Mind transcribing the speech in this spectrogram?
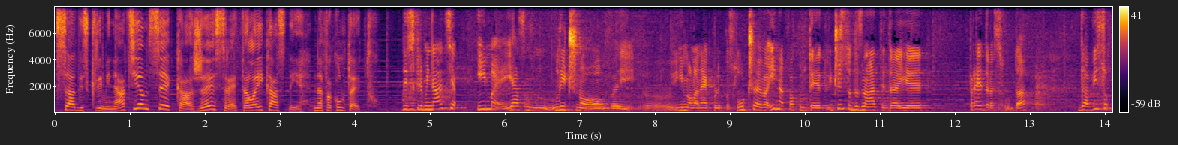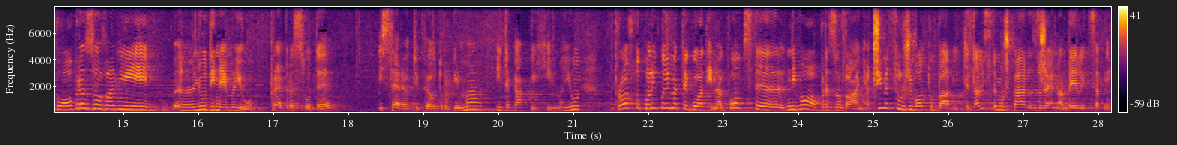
Sa diskriminacijom se, kaže, sretala i kasnije, na fakultetu. Diskriminacija ima je. Ja sam lično ovaj, imala nekoliko slučajeva i na fakultetu. I čisto da znate da je predrasuda da visoko obrazovani e, ljudi nemaju predrasude i stereotipe o drugima i tekako ih imaju. Prosto koliko imate godina, kog ste nivoa obrazovanja, čime se u životu bavite, da li ste muškarac, žena, beli, crni,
